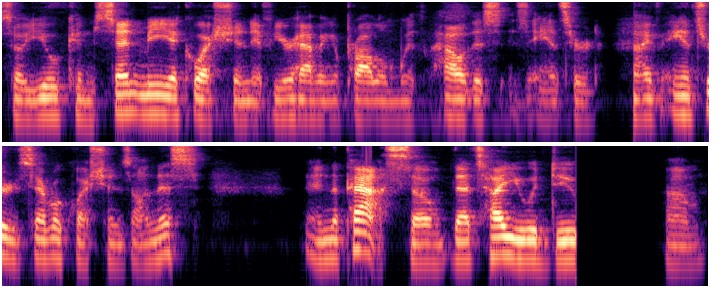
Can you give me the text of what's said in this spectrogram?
So you can send me a question if you're having a problem with how this is answered. I've answered several questions on this in the past, so that's how you would do um,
